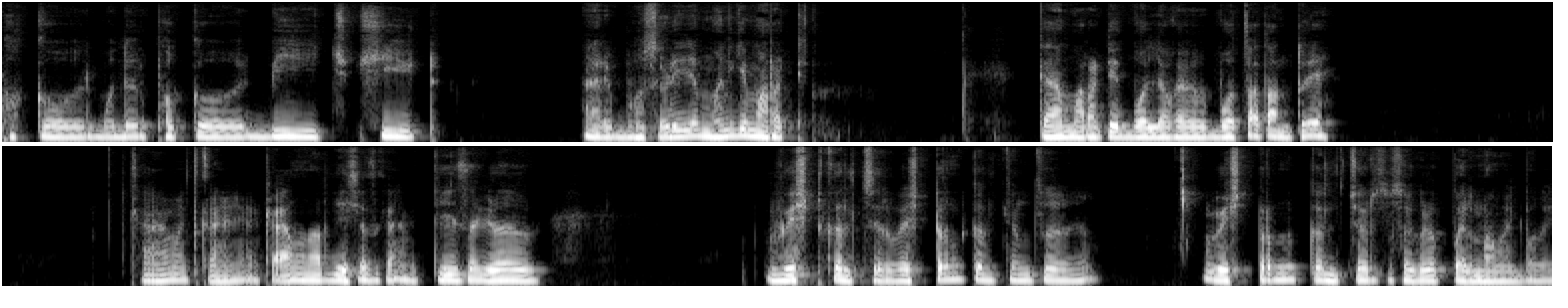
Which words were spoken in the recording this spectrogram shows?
Fucker mother fucker bitch shit अरे भोसडी म्हण की मराठीत. काय मराठीत बोलल्यावर काय? बोचात आणतोय. काय माहीत काय काय होणार देशाचं काय माहीत? ते सगळं वेस्ट कल्चर वेस्टर्न कल्चरचं वेस्टर्न कल्चरचं सगळं परिणाम आहेत बघा.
